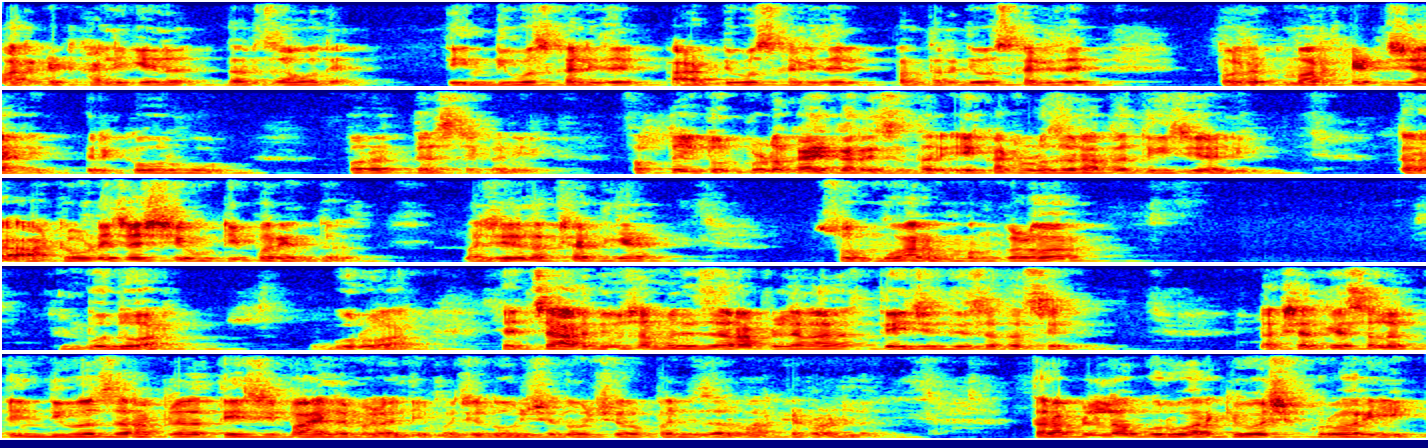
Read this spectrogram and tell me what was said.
मार्केट खाली गेलं तर जाऊ द्या. तीन दिवस खाली जाईल आठ दिवस खाली जाईल पंधरा दिवस खाली जाईल. परत मार्केट जे आहे रिकवर होऊन परत त्याच ठिकाणी येईल. फक्त इथून पुढं काय करायचं? तर एक आठवडा जर आता ती जी आली तर आठवड्याच्या शेवटीपर्यंत म्हणजे लक्षात घ्या सोमवार मंगळवार बुधवार गुरुवार. या चार दिवसामध्ये जर आपल्याला तेजी दिसत असेल लक्षात घ्या सलग तीन दिवस जर आपल्याला तेजी पाहायला मिळाली म्हणजे दोनशे दोनशे रुपयांनी जर मार्केट वाढलं तर आपल्याला गुरुवार किंवा शुक्रवारी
